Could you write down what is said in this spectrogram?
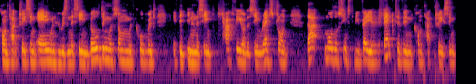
contact tracing anyone who was in the same building with someone with COVID, if they'd been in the same cafe or the same restaurant. That model seems to be very effective in contact tracing.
